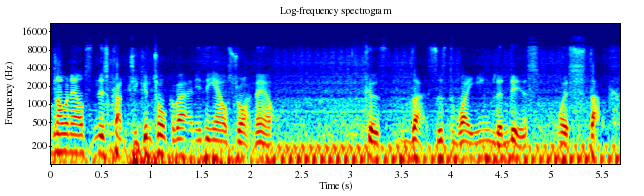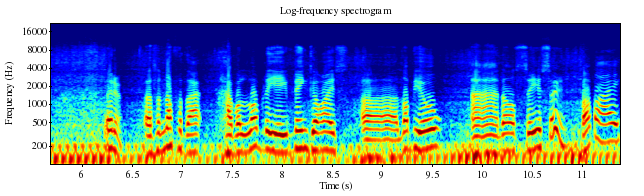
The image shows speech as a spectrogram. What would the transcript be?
no one else in this country can talk about anything else right now. Because that's just the way England is. We're stuck. Anyway, that's enough of that. Have a lovely evening, guys. Uh, love you all, and I'll see you soon. Bye-bye.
